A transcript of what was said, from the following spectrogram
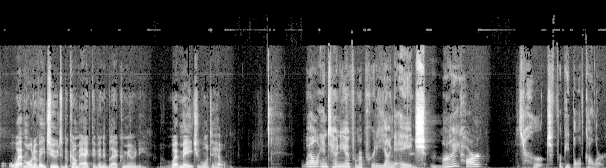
what motivates you to become active in the black community? What made you want to help? Well antonio from a pretty young age my heart just hurt for people of color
